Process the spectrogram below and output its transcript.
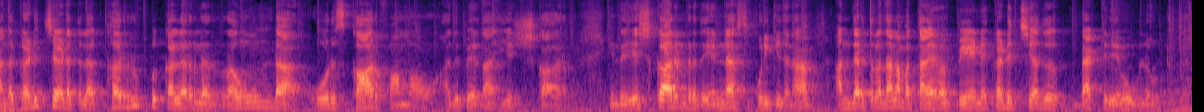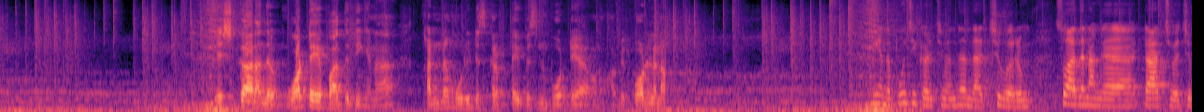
அந்த கடிச்ச இடத்துல கருப்பு கலர்ல ரவுண்டா ஒரு ஸ்கார் ஃபார்ம் ஆகும். அது பேர் தான் எஷ்கார் இந்த எஷ்கார்ன்றது என்ன குறிக்குதுன்னா அந்த இடத்துல தான் நம்ம தலைவன் பேனு கடிச்சு அது பாக்டீரியாவை உள்ளே விட்டுருக்கு எஷ்கார் அந்த ஓட்டையை பார்த்துட்டிங்கன்னா கண்ணை மூடிட்டு ஸ்க்ரப் டைப்பஸ்னு போட்டே ஆகணும். அப்படி போடலன்னா அந்த பூச்சி கடிச்சு வந்து அந்த அச்சு வரும். ஸோ அதை நாங்கள் டார்ச் வச்சு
